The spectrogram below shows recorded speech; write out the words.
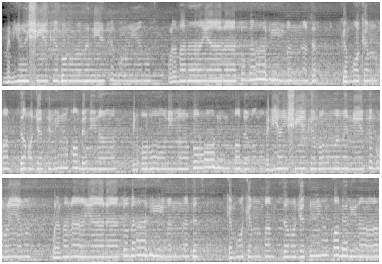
من يعيش يكبر ومن يكبر يموت والمنايا لا تبالي من أتت كم وكم قد درجت من قبلنا من قرون وقرون قد مضت. من يعيش يكبر ومن يكبر يموت والمنايا لا تبالي من أتت كم وكم قد درجت من قبلنا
